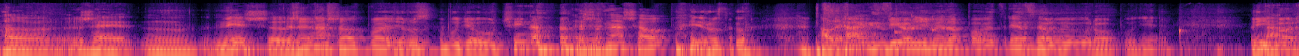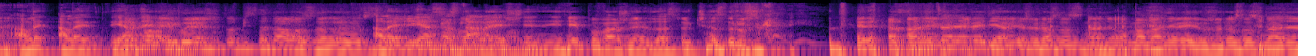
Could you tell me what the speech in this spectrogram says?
Uh, že, uh, vieš... Že naša odpoveď Rusku bude účinná? že naša odpoveď Rusku... Ale... Tak vyhodíme do povetria celú Európu, nie? Výborné. No, ale, ale ja neviem... že to by sa dalo z, z Ale ja sa stále ešte nepovažujem za súčasť Ruska. Teraz Oni to nevedia, vieš, rozoznať. O, mama nevie už rozoznať e,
